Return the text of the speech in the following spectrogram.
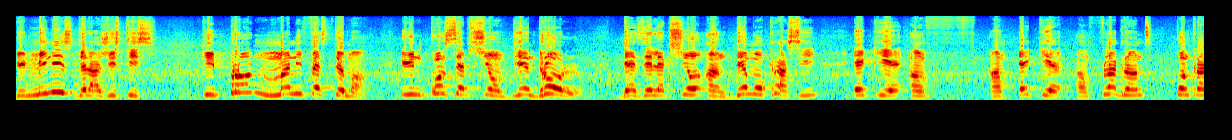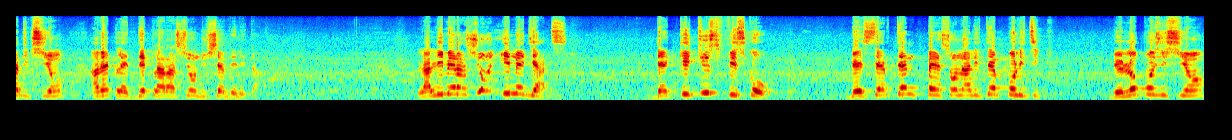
du ministre de la Justice qui prône manifestement une conception bien drôle des élections en démocratie et qui est en, et qui est en flagrante contradiction avec les déclarations du chef de l'État. La libération immédiate des quitus fiscaux de certaines personnalités politiques de l'opposition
